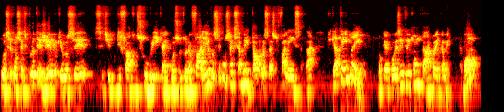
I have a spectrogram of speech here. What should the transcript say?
você consegue se proteger, porque você, se de fato descobrir que a construtora faliu, você consegue se habilitar o processo de falência, tá? Fique atento aí. Qualquer coisa, entre em contato aí também, tá bom?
